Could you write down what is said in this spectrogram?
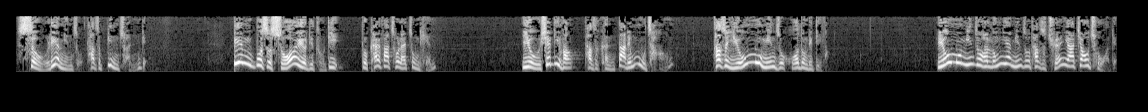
狩猎民族，它是并存的，并不是所有的土地都开发出来种田。有些地方它是很大的牧场，它是游牧民族活动的地方。游牧民族和农业民族它是犬牙交错的，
